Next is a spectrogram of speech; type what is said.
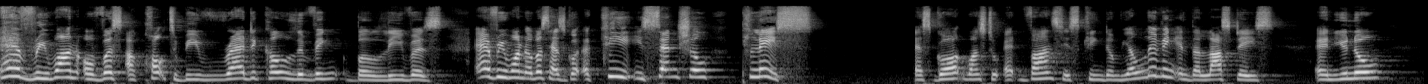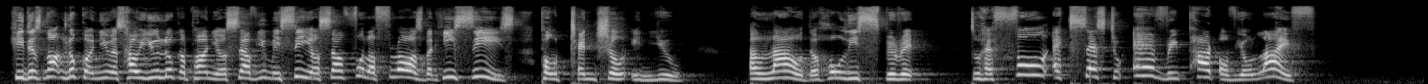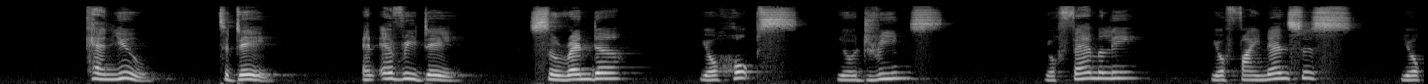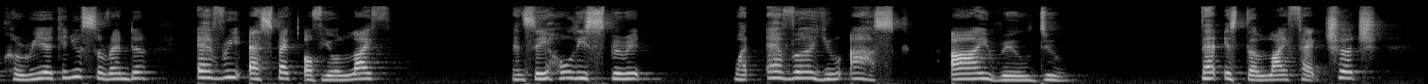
Every one of us are called to be radical living believers. Every one of us has got a key, essential place as God wants to advance His kingdom. We are living in the last days. And you know, He does not look on you as how you look upon yourself. You may see yourself full of flaws, but He sees potential in you. Allow the Holy Spirit to have full access to every part of your life. Can you today and every day surrender your hopes, your dreams, your family, your finances, your career? Can you surrender every aspect of your life and say, Holy Spirit, whatever you ask, I will do? That is the life hack. Church,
